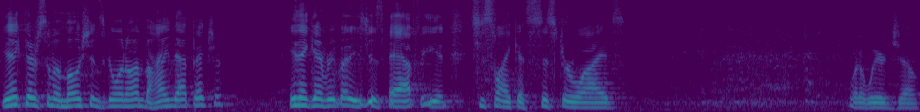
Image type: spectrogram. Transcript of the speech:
You think there's some emotions going on behind that picture? You think everybody's just happy and it's just like a sister wives? What a weird show.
